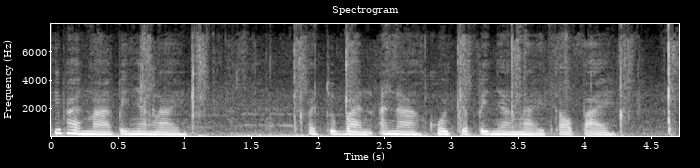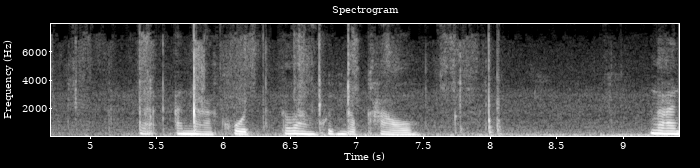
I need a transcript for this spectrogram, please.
ที่ผ่านมาเป็นอย่างไร ปัจจุบันอนาคตจะเป็นอย่างไรต่อไปและอนาคตระหว่างคุณกับเขา งาน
